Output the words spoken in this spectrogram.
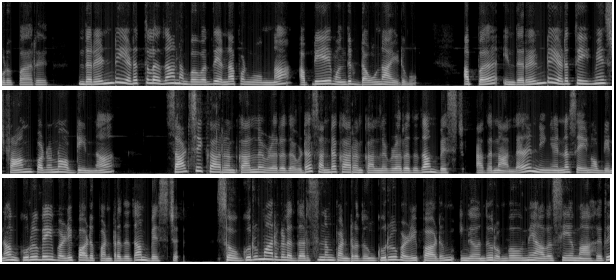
கொடுப்பாரு. இந்த ரெண்டு இடத்துல தான் நம்ம வந்து என்ன பண்ணுவோம்னா அப்படியே வந்து டவுன் ஆகிடுவோம் அப்போ இந்த ரெண்டு இடத்தையுமே ஸ்ட்ராங் பண்ணணும் அப்படின்னா சாட்சிக்காரன் காலில் விழுறதை விட சண்டைக்காரன் காலில் விழுறது தான் பெஸ்ட் அதனால் நீங்கள் என்ன செய்யணும் அப்படின்னா குருவை வழிபாடு பண்ணுறது தான் பெஸ்ட்டு ஸோ குருமார்களை தரிசனம் பண்ணுறதும் குரு வழிபாடும் இங்கே வந்து ரொம்பவுமே அவசியமாகுது.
